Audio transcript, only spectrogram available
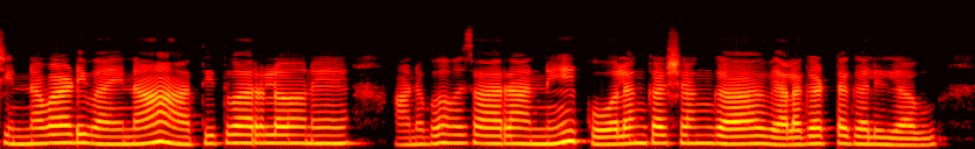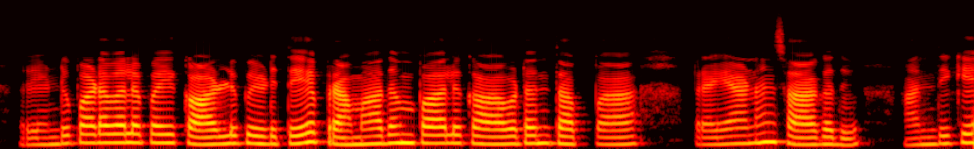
చిన్నవాడివైనా అతి త్వరలోనే అనుభవసారాన్ని కూలంకషంగా వెలగట్టగలిగావు. రెండు పడవలపై కాళ్ళు పెడితే ప్రమాదం పాలు కావటం తప్ప ప్రయాణం సాగదు. అందుకే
